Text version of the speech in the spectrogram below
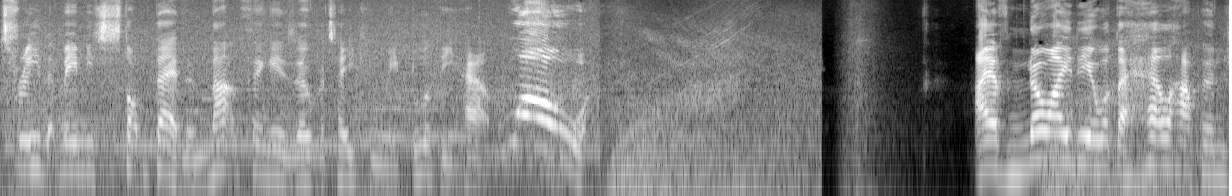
tree that made me stop dead, and that thing is overtaking me. Bloody hell. Whoa! I have no idea what the hell happened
